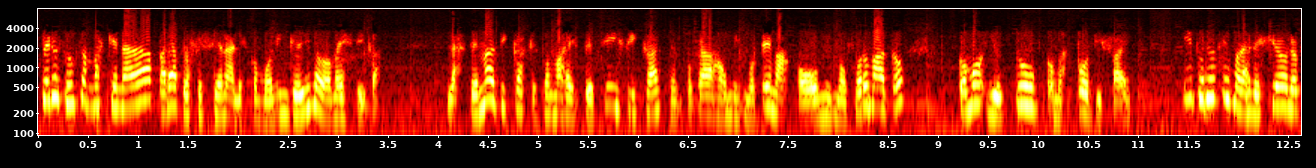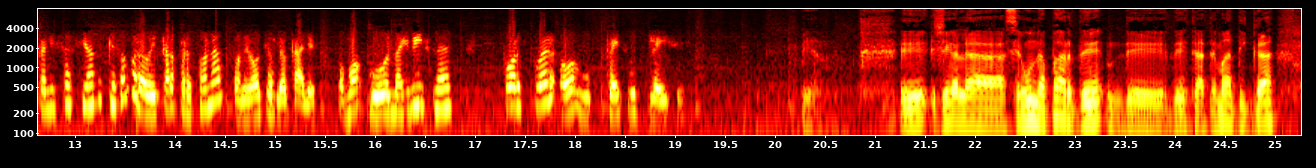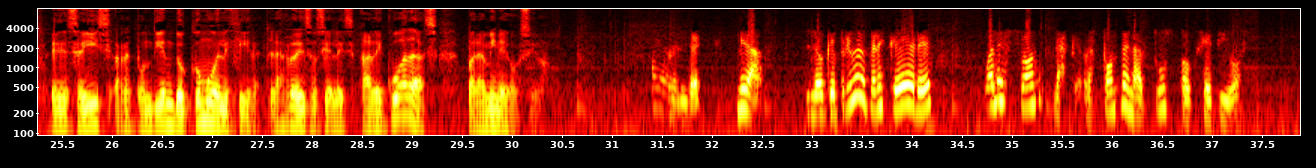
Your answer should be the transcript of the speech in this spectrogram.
pero se usan más que nada para profesionales como LinkedIn o doméstica las temáticas que son más específicas, enfocadas a un mismo tema o un mismo formato, como YouTube, como Spotify. Y por último las de geolocalización, que son para ubicar personas o negocios locales, como Google My Business, Foursquare o Facebook Places. Bien. Eh, llega la segunda parte de, esta temática. Eh, seguís respondiendo cómo elegir las redes sociales adecuadas para mi negocio. Mira, lo que primero tenés que ver es cuáles son las que responden a tus objetivos.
